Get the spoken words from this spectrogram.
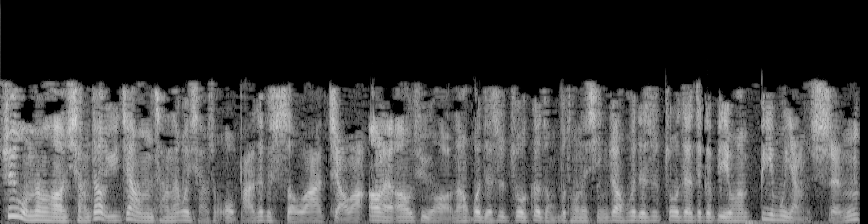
所以，我们哈想到瑜伽，我们常常会想说，哦，把这个手啊、脚啊凹来凹去哦，然后或者是做各种不同的形状，或者是坐在这个地方闭目养神。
